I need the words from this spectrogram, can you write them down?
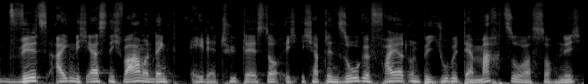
will es eigentlich erst nicht wahr und denkt, ey, der Typ, der ist doch, ich, ich habe den so gefeiert und bejubelt, der macht sowas doch nicht.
